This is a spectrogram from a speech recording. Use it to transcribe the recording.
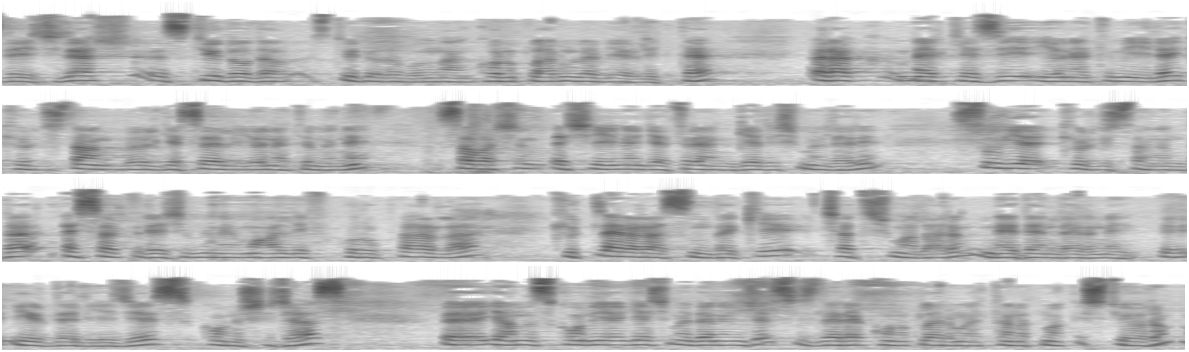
izleyiciler, e, stüdyoda, stüdyoda bulunan konuklarımla birlikte Irak merkezi yönetimi ile Kürdistan bölgesel yönetimini savaşın eşiğine getiren gelişmeleri Suriye Kürdistan'ında Esad rejimine muhalif gruplarla Kürtler arasındaki çatışmaların nedenlerini e, irdeleyeceğiz, konuşacağız. E, yalnız konuya geçmeden önce sizlere konuklarımı tanıtmak istiyorum.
